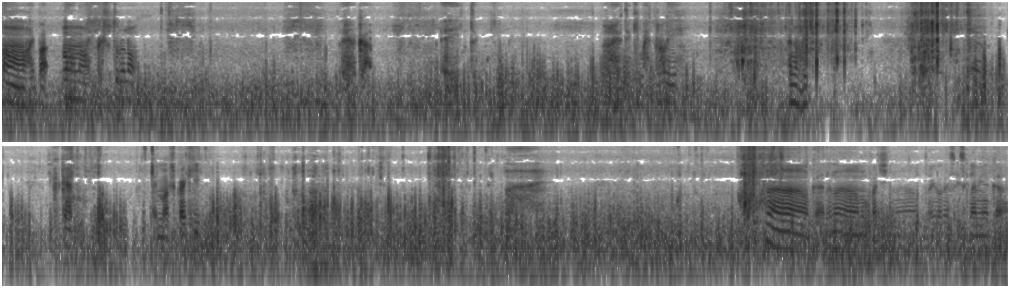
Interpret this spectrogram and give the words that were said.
Não, vai pra... Não, não, vai pra estrutura não. Vem. Eita. Ah, eu tenho que ir mais pra ali. Ah, não. Fica quieto. Vai machucar aqui. Não, cara, não, não bate não. Tá igual essa isca na minha cara.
